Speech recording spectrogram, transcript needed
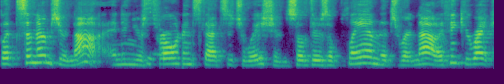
but sometimes you're not. And then you're yeah. thrown into that situation. So if there's a plan that's written out, I think you're right.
